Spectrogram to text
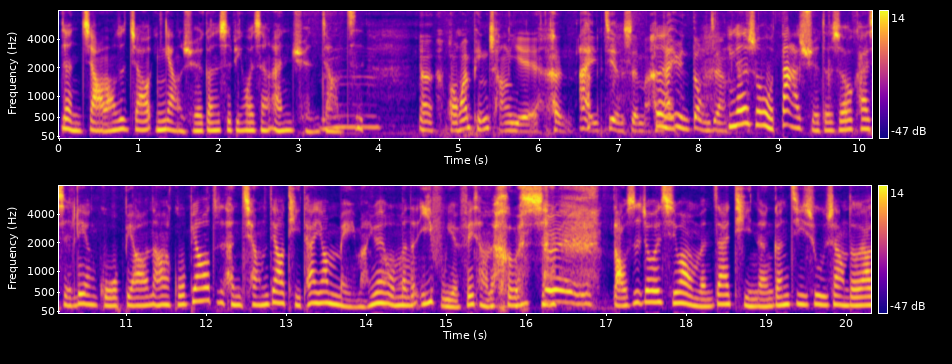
任教，然后是教营养学跟食品卫生安全这样子。嗯嗯，环环平常也很爱健身嘛，很爱运动这样。应该是说，我大学的时候开始练国标，然后国标很强调体态要美嘛，因为我们的衣服也非常的 合身。对，老师就会希望我们在体能跟技术上都要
